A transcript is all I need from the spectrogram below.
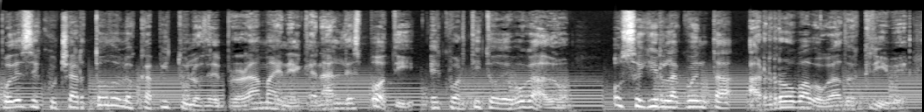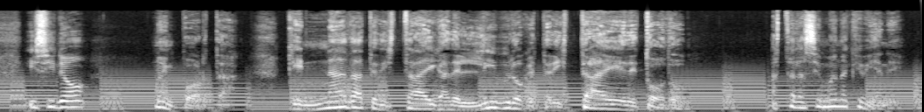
puedes escuchar todos los capítulos del programa en el canal de Spotify, El Cuartito de Abogado, o seguir la cuenta arroba. Y si no, no importa. Que nada te distraiga del libro que te distrae de todo. Hasta la semana que viene.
